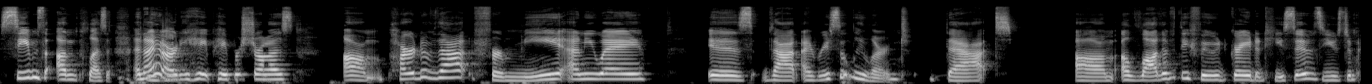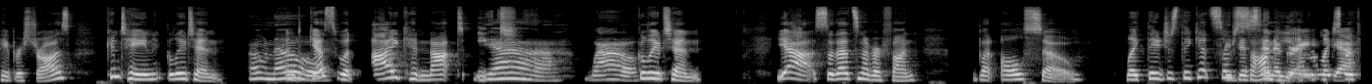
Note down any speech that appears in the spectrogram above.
seems unpleasant. And Mhm. I already hate paper straws. Um, part of that, for me anyway, is that I recently learned that um, a lot of the food grade adhesives used in paper straws contain gluten. Oh no. And guess what? I cannot eat Yeah. Wow. gluten. Yeah, so that's never fun. But also, Like they just they get so They soggy. And I'm like, so, like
